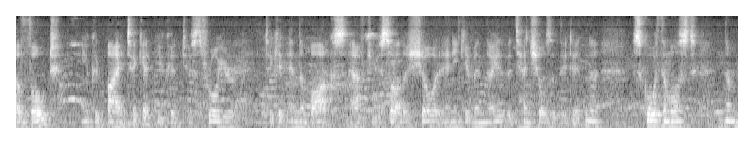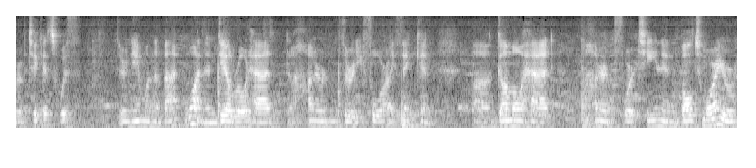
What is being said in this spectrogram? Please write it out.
a, a vote, you could buy a ticket. You could just throw your ticket in the box after you saw the show at any given night of the 10 shows that they did. And the school with the most number of tickets with their name on the back won. And Dale Road had 134, I think, and uh, Gummo had 114. And Baltimore, your,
